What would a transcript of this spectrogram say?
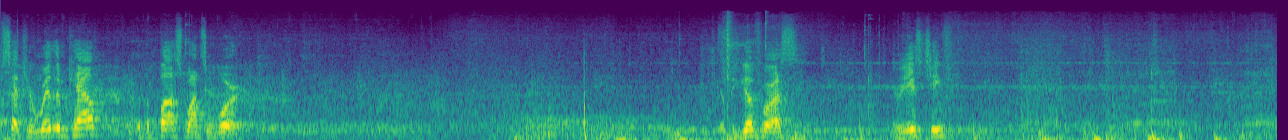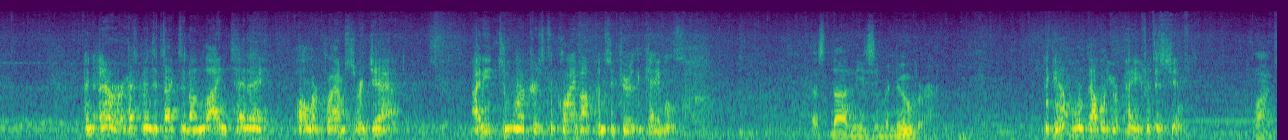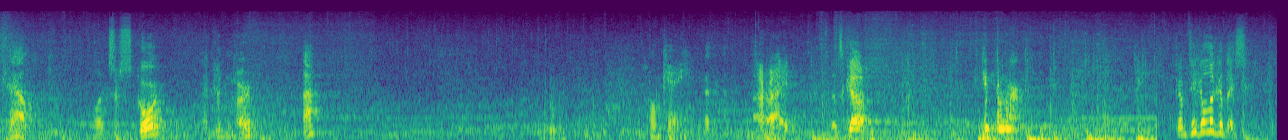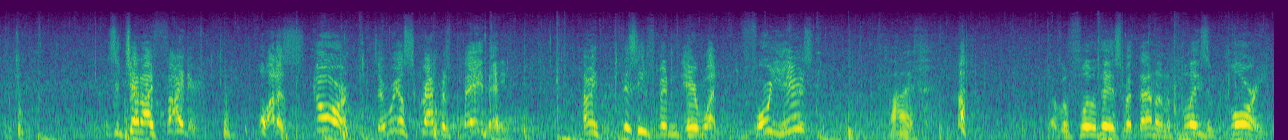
upset your rhythm, Cal, but the boss wants a word. It'll be good for us. Here he is, Chief. An error has been detected on line 10A. All our clamps are jammed. I need two workers to climb up and secure the cables. That's not an easy maneuver. The gal will double your pay for this shift. Come on, Cal. Well, extra score? That couldn't hurt. Huh? Okay. All right, let's go. Get to work. Come take a look at this. It's a Jedi fighter. What a score! It's a real scrapper's payday. I mean, this heap's been here, what, four years? Five. Whoever flew this went down in a blaze of glory.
